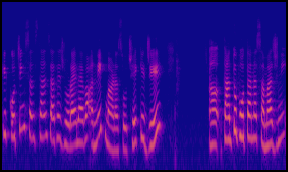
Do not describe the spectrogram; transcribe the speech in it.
કે કોચિંગ સંસ્થાન સાથે જોડાયેલા એવા અનેક માણસો છે કે જે કાં તો પોતાના સમાજની,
